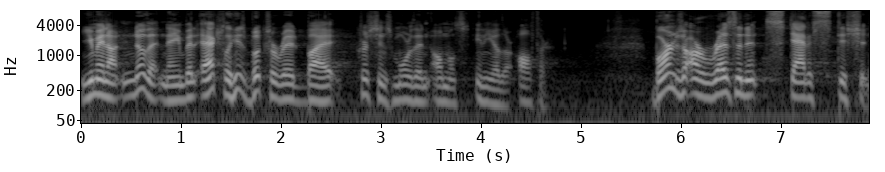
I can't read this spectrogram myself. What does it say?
You may not know that name, but actually his books are read by Christians more than almost any other author. Barna is our resident statistician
